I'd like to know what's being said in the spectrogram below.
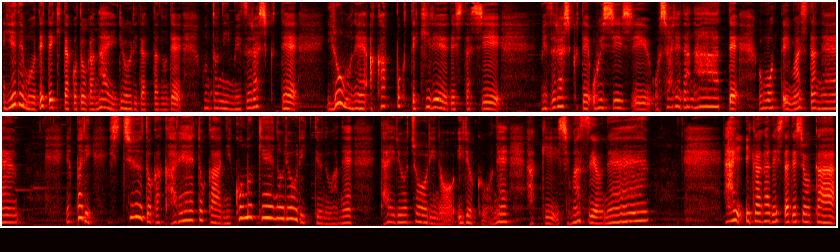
家でも出てきたことがない料理だったので本当に珍しくて色もね赤っぽくて綺麗でしたし珍しくて美味しいしおしゃれだなって思っていましたね。やっぱりシチューとかカレーとか煮込む系の料理っていうのはね大量調理の威力をね発揮しますよね。はい、いかがでしたでしょうか？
